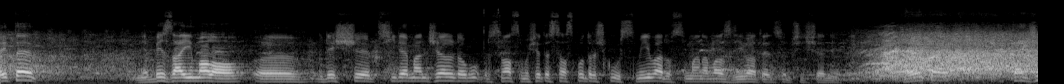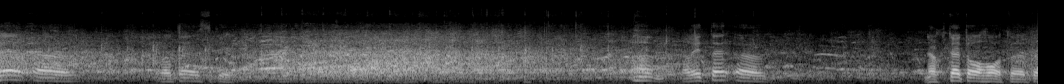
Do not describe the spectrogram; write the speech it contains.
Víte, mě by zajímalo, eh, když přijde manžel domů, prosím vás, můžete se aspoň trošku usmívat, se má na vás dívat, je něco příšerný. Víte, takže, eh, no to je hezky. Helejte, eh, nechte toho, to, to, to,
